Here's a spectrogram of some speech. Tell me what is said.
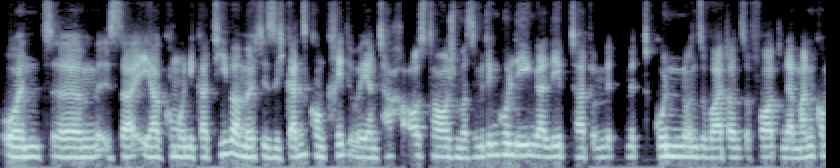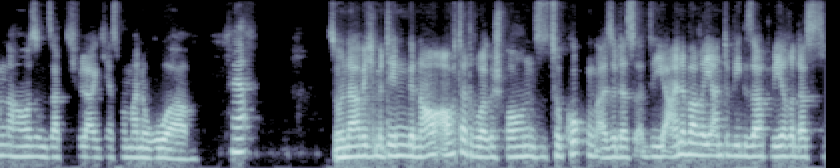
und ähm, ist da eher kommunikativer, möchte sich ganz konkret über ihren Tag austauschen, was sie mit den Kollegen erlebt hat und mit, mit Kunden und so weiter und so fort. Und der Mann kommt nach Hause und sagt, ich will eigentlich erstmal meine Ruhe haben. Ja. So, und da habe ich mit denen genau auch darüber gesprochen, zu gucken. Also das, die eine Variante, wie gesagt, wäre, dass,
